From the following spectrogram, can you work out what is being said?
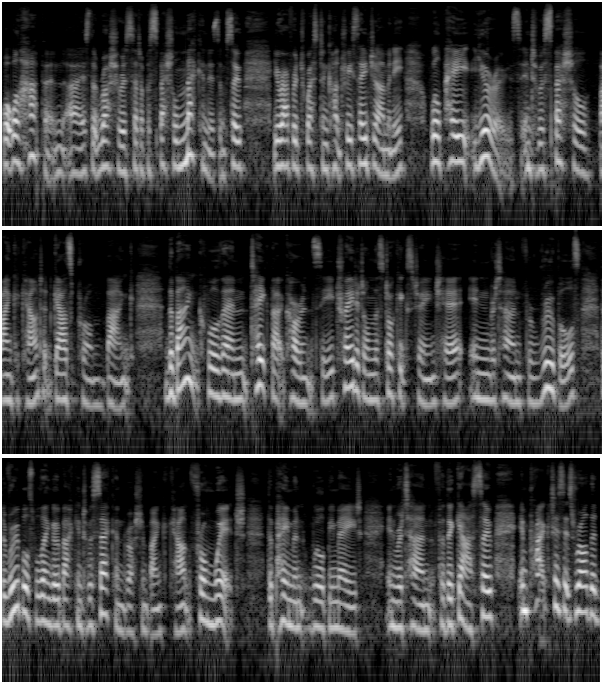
What will happen uh, is that Russia has set up a special mechanism. So your average Western country, say Germany, will pay euros into a special bank account at Gazprom Bank. The bank will then take that currency, trade it on the stock exchange here in return for rubles. The rubles will then go back into a second Russian Bank account from which the payment will be made in return for the gas. So in practice, it's rather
